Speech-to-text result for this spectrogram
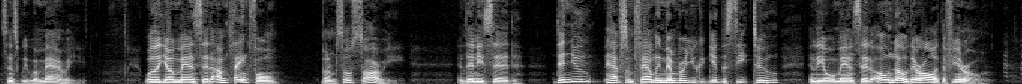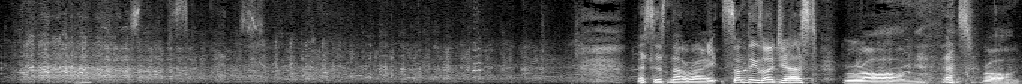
since we were married. Well, the young man said, I'm thankful, but I'm so sorry. And then he said, didn't you have some family member you could give the seat to? And the old man said, Oh, no, they're all at the funeral. That's just not right. Some things are just wrong. That's wrong.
